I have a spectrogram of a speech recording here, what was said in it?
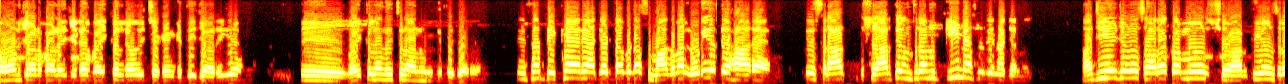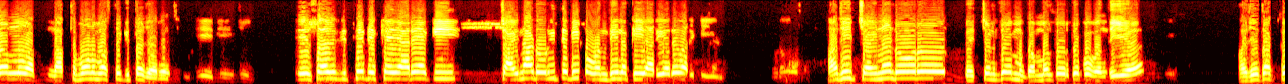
ਆਉਣ ਜਾਣ ਵਾਲੇ ਜਿਹੜੇ ਵਾਹੀਕਲ ਨੇ ਉਹਦੀ ਚੈਕਿੰਗ ਕੀਤੀ ਜਾ ਰਹੀ ਹੈ ਤੇ ਵਾਹੀਕਲਾਂ ਦੇ ਚਲਾਨ ਵੀ ਕੀਤੇ ਜਾ ਰਹੇ ਤੇ ਸਰ ਦੇਖਿਆ ਰਿਹਾ ਅੱਜ ਐਡਾ ਵੱਡਾ ਸਮਾਗਮ ਹੈ ਲੋਹੜੀ ਦਾ ਤਿਉਹਾਰ ਹੈ। ਤੇ ਸ਼ਰਾਰਤ ਅਨਸਰਾਂ ਨੂੰ ਕੀ ਮੈਸੇਜ ਦੇਣਾ ਚਾਹੁੰਦੇ ਹਾਂਜੀ ਇਹ ਜਿਹੜਾ ਸਾਰਾ ਕੰਮ ਸ਼ਰਾਰਤੀ ਅਨਸਰਾਂ ਨੂੰ ਨੱਥ ਪਾਉਣ ਵਾਸਤੇ ਕੀਤਾ ਜਾ ਰਿਹਾ ਜੀ। ਜੀ ਜੀ ਜੀ। ਤੇ ਸਰ ਜਿੱਥੇ ਦੇਖਿਆ ਜਾ ਰਿਹਾ ਕਿ ਚਾਈਨਾ ਡੋਰੀ ਤੇ ਵੀ ਪਾਬੰਦੀ ਲੱਗੀ ਜਾ ਰਹੀ ਹੈ ਉਹਦੇ ਬਾਰੇ ਕੀ ਹੈ ਹਾਂਜੀ ਚਾਈਨਾ ਡੋਰ ਵੇਚਣ ਤੇ ਮੁਕੰਮਲ ਤੌਰ ਤੇ ਪਾਬੰਦੀ ਹੈ। ਅਜੇ ਤੱਕ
